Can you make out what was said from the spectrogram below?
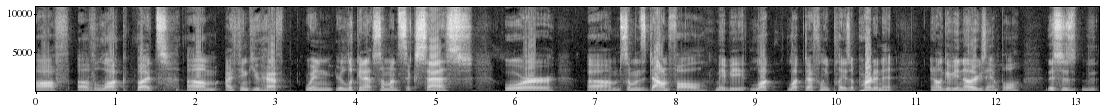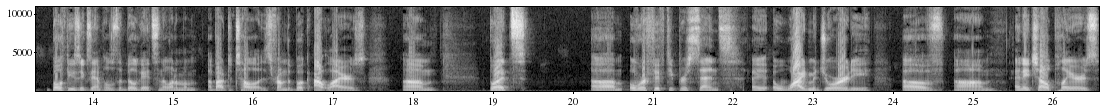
off of luck but um, i think you have when you're looking at someone's success or um, someone's downfall, maybe luck luck definitely plays a part in it. And I'll give you another example. This is both these examples, the Bill Gates and the one I'm about to tell, is from the book Outliers. Um, but um, over 50%, a, a, wide majority of um, NHL players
